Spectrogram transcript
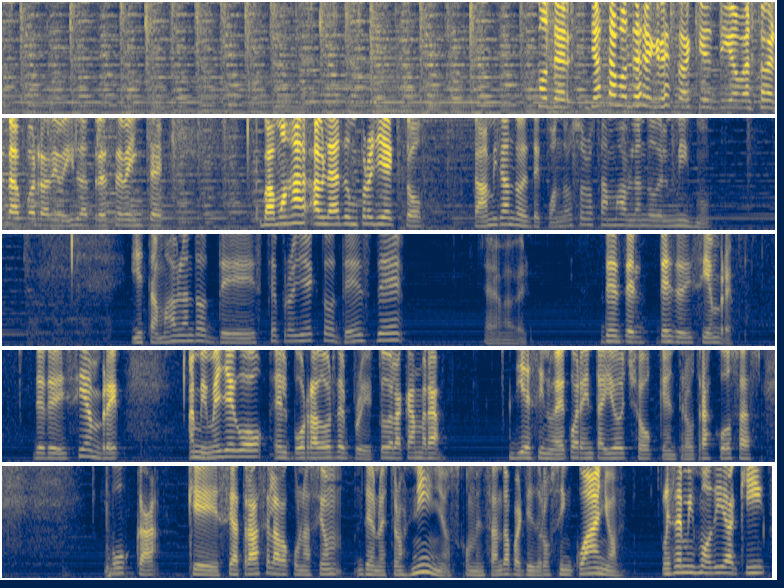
ya estamos de regreso aquí en Dígame la Verdad por Radio Isla 1320. Vamos a hablar de un proyecto. Estaba mirando desde cuándo nosotros estamos hablando del mismo. Y estamos hablando de este proyecto desde. Espérame a ver. Desde, desde diciembre. Desde diciembre. A mí me llegó el borrador del proyecto de la Cámara 1948, que entre otras cosas busca que se atrase la vacunación de nuestros niños, comenzando a partir de los 5 años. Ese mismo día aquí,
